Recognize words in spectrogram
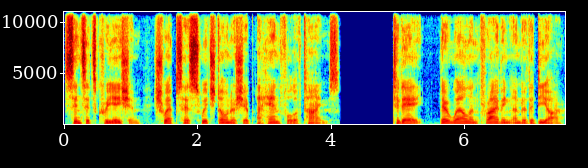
Since its creation, Schweppes has switched ownership a handful of times. Today, they're well and thriving under the Dr.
